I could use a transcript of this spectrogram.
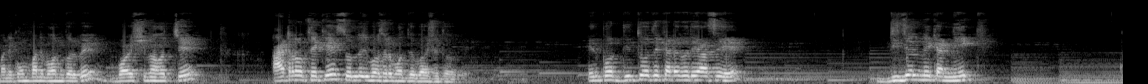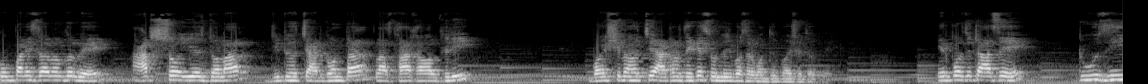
মানে কোম্পানি বহন করবে। বয়স সীমা হচ্ছে আঠারো থেকে চল্লিশ বছরের মধ্যে বয়স হতে হবে। এরপর দ্বিতীয় যে ক্যাটাগরি আছে ডিজেল মেকানিক কোম্পানি স্থাপন করবে আটশো ইউএস ডলার যেটি হচ্ছে আট ঘণ্টা প্লাস থাকা খাওয়া ফ্রি বয়স সীমা হচ্ছে আঠারো থেকে চল্লিশ বছরের মধ্যে বয়স হতে হবে। এরপর যেটা আছে two G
